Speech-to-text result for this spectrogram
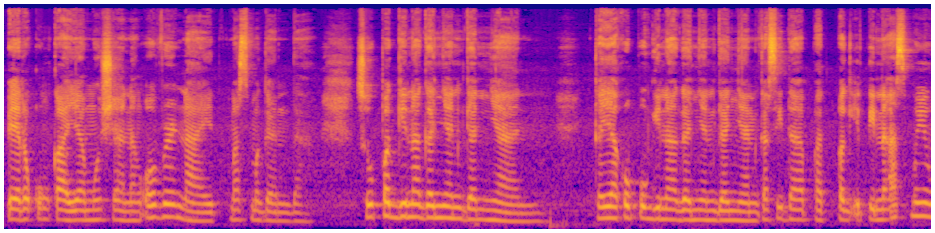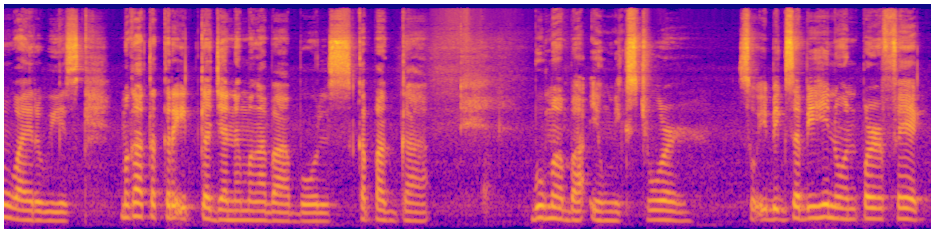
Pero kung kaya mo siya ng overnight, mas maganda. So, pag ginaganyan-ganyan, kaya ko po ginaganyan-ganyan kasi dapat pag itinaas mo yung wire whisk, makaka-create ka dyan ng mga bubbles kapag ka bumaba yung mixture. So, ibig sabihin nun, perfect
